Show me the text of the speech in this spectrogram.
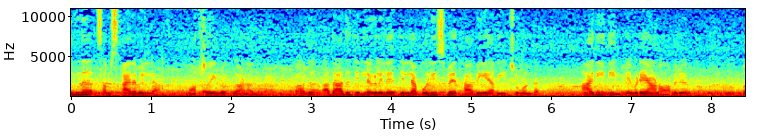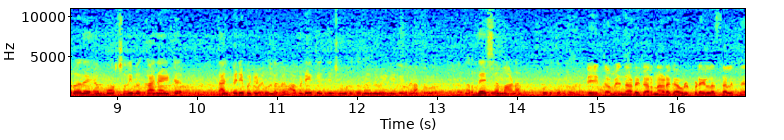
ഇന്ന് സംസ്കാരമില്ല മോർച്ചറിയിൽ വെക്കുകയാണെന്ന്. അപ്പോൾ അത് അതാത് ജില്ലകളിലെ ജില്ലാ പോലീസ് മേധാവിയെ അറിയിച്ചുകൊണ്ട് ആ രീതിയിൽ എവിടെയാണോ അവർ മൃതദേഹം മോർച്ചറി വെക്കാനായിട്ട് താല്പര്യപ്പെട്ടിട്ടുള്ളത് അവിടേക്ക് എത്തിച്ചു കൊടുക്കുന്നതിന് വേണ്ടിയിട്ടുള്ള നിർദ്ദേശമാണ് കൊടുത്തിട്ടുള്ളത്. ഈ തമിഴ്നാട് കർണാടക ഉൾപ്പെടെയുള്ള സ്ഥലത്ത്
